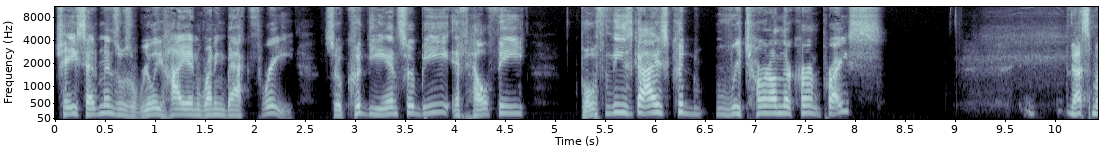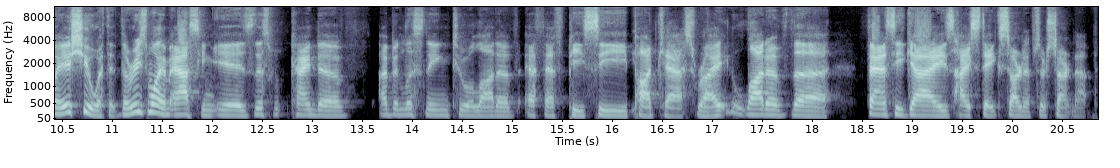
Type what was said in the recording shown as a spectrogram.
Chase Edmonds was a really high end running back three. So could the answer be if healthy, both of these guys could return on their current price? that's my issue with it. The reason why I'm asking is this kind of I've been listening to a lot of FFPC podcasts, right? A lot of the fantasy guys, high stakes startups are starting up.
